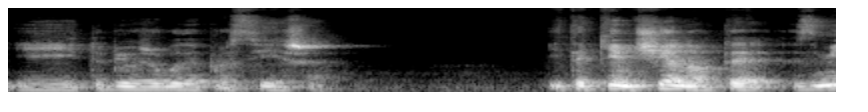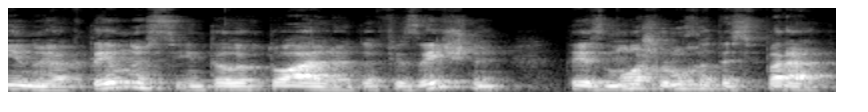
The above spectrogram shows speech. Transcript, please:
І тобі вже буде простіше. І таким чином ти зміною активності, інтелектуальної та фізичної, ти зможеш рухатись вперед.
